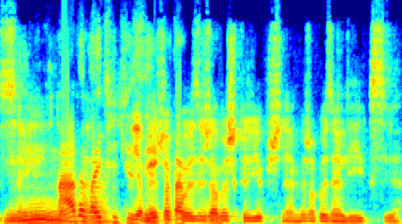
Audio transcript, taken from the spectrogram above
Sim, e nada é. vai te dizer. E a mesma tá coisa em JavaScript, né? A mesma coisa em Elixir.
